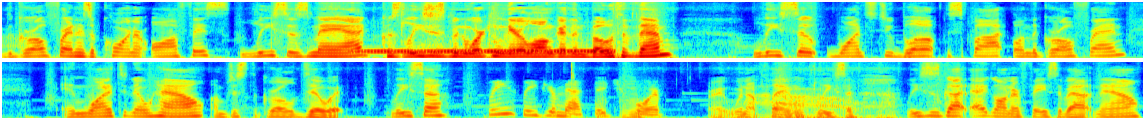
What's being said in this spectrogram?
The girlfriend has a corner office. Lisa's mad because Lisa's been working there longer than both of them. Lisa wants to blow up the spot on the girlfriend and wanted to know how. I'm just the girl to do it. Lisa? Please leave your message for All right, we're not playing with Lisa. Lisa's got egg on her face about now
